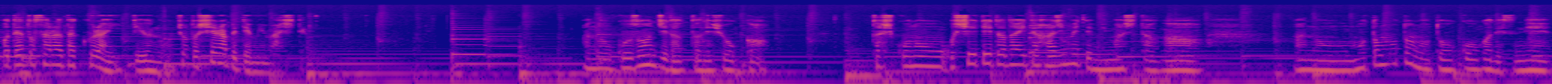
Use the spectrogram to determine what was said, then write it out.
ポテトサラダくらいっていうのをちょっと調べてみまして。あの、ご存知だったでしょうか？私この教えていただいて初めて見ましたが、あの、もともとの投稿がですね、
